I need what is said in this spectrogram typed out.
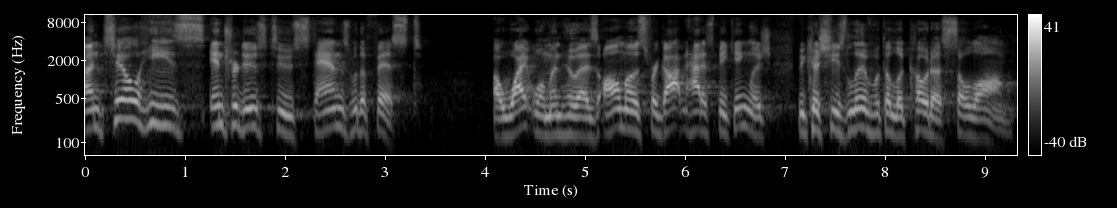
until he's introduced to Stands with a Fist, a white woman who has almost forgotten how to speak English because she's lived with the Lakota so long.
